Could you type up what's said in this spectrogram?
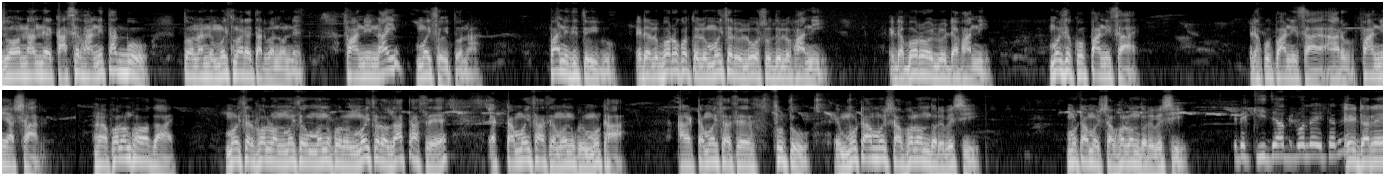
যখন নানের কাছে পানি থাকব তো নানে মহিষ মারাই তারবেন অনেক। পানি নাই, মহিষ হইতো না। পানি দিতে হইব। এটা হলো বড় কথা হলো মহিষের হইল ওষুধ হইল পানি এটা বড় হইল এটা পানি মহিষে খুব পানি চায়। এটা খুব পানি চায় আর পানি আর সার। হ্যাঁ ফলন পাওয়া যায়। মহিষের ফলন মহিষ মনে করুন মহিষেরও জাত আছে। একটা মহিষ আছে মনে করুন মুঠা আর একটা মহিষ আছে ছোটু। এই মোটা মহিষটা ফলন ধরে বেশি। মোটা মহিষটা ফলন ধরে বেশি। এটা কি জাত বলে এটা এইটারে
